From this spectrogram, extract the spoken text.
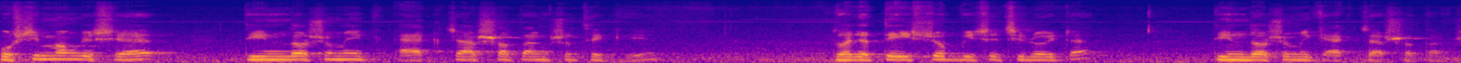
পশ্চিমবঙ্গের শেয়ার তিন দশমিক এক চার শতাংশ থেকে দু হাজার তেইশ চব্বিশে ছিল এটা, তিন দশমিক এক চার শতাংশ।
